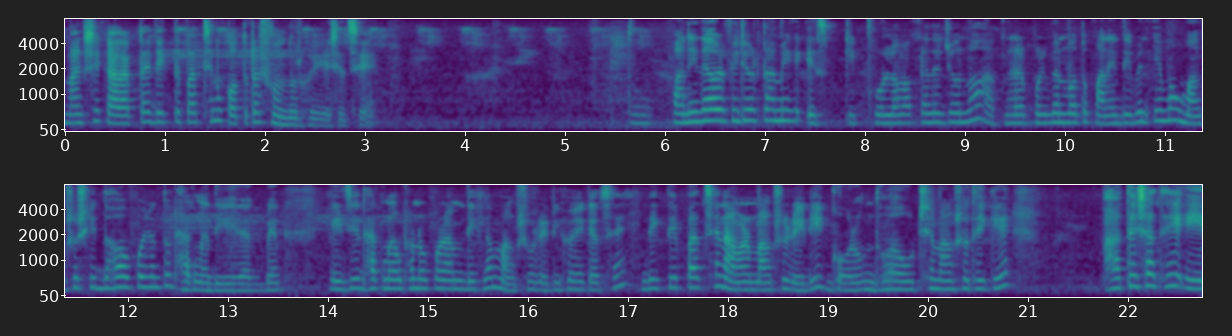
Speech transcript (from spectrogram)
মাংসের কালারটাই দেখতে পাচ্ছেন কতটা সুন্দর হয়ে এসেছে। তো পানি দেওয়ার ভিডিওটা আমি স্কিপ করলাম আপনাদের জন্য। আপনারা পরিমাণ মতো পানি দেবেন এবং মাংস সিদ্ধ হওয়া পর্যন্ত ঢাকনা দিয়ে রাখবেন। এই যে ঢাকনা উঠানোর পর আমি দেখলাম মাংস রেডি হয়ে গেছে। দেখতে পাচ্ছেন আমার মাংস রেডি গরম ধোয়া উঠছে মাংস থেকে। ভাতের সাথে এই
